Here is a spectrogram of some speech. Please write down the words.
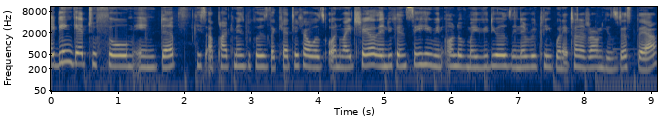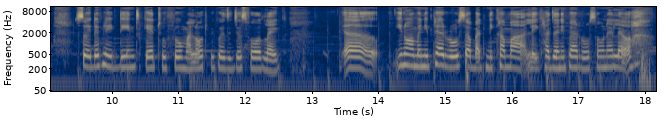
I didn't get to film in depth this apartment because the caretaker was on my trail and you can see him in all of my videos in every clip when I turn around he's just there. So I definitely didn't get to film a lot because it just felt like uh you know amenipea rosa but ni kama like hajanipea rosa unaelewa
